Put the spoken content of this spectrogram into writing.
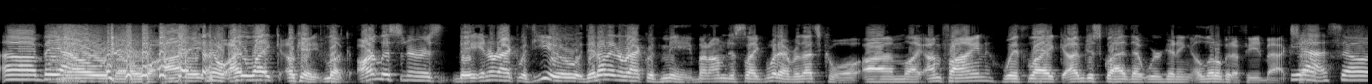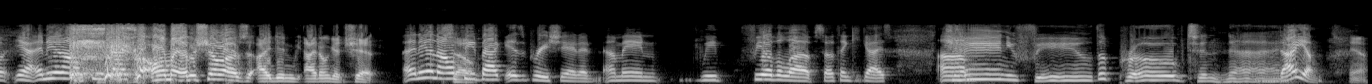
Um, but yeah. No, no, I no, I like. Okay, look, our listeners they interact with you. They don't interact with me, but I'm just like whatever. That's cool. I'm like I'm fine with like. I'm just glad that we're getting a little bit of feedback. So. Yeah. So yeah, any and all feedback. all my other shows, I didn't. I don't get shit. Any and all So- feedback is appreciated. I mean, we feel the love, so thank you guys. Um, Can you feel the probe tonight? damn. Yeah.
